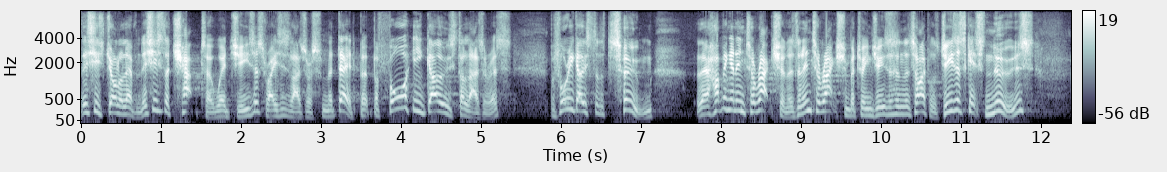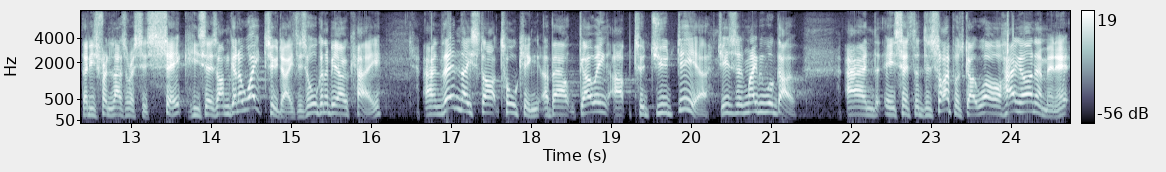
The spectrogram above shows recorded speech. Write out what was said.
this is John 11. This is the chapter where Jesus raises Lazarus from the dead. But before he goes to Lazarus, before he goes to the tomb, they're having an interaction. There's an interaction between Jesus and the disciples. Jesus gets news that his friend Lazarus is sick. He says, I'm going to wait two days. It's all going to be okay. And then they start talking about going up to Judea. Jesus says, maybe we'll go. And he says the disciples go, Well, hang on a minute.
